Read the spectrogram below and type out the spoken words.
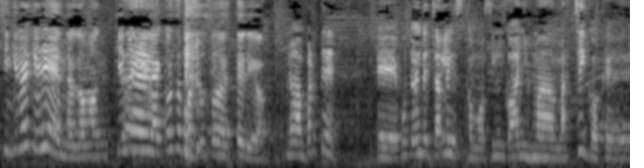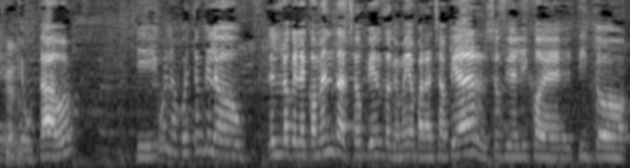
sin querer queriendo, como que no Eh. la cosa pasó todo estéreo. No, aparte, eh, justamente Charlie es como cinco años más, más chico que, Claro. que Gustavo. Y bueno, cuestión que lo, lo que le comenta, yo pienso que medio para chapear, yo soy el hijo de Tito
